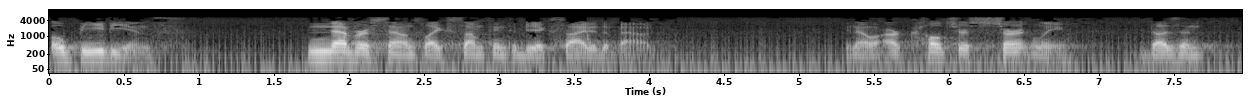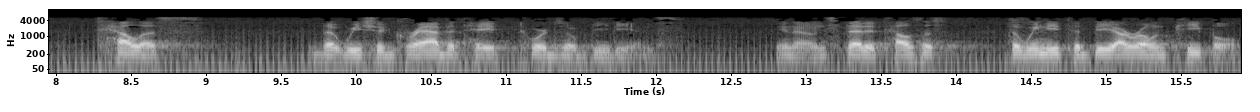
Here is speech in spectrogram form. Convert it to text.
Obedience never sounds like something to be excited about. You know, our culture certainly doesn't tell us that we should gravitate towards obedience. You know, instead it tells us that we need to be our own people,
